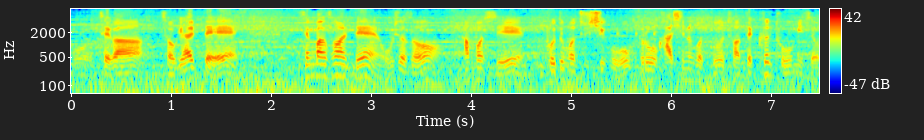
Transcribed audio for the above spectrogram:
뭐 제가 저기 할 때 생방송 할 때 오셔서 한 번씩 보듬어 주시고 그러고 가시는 것도 저한테 큰 도움이죠.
